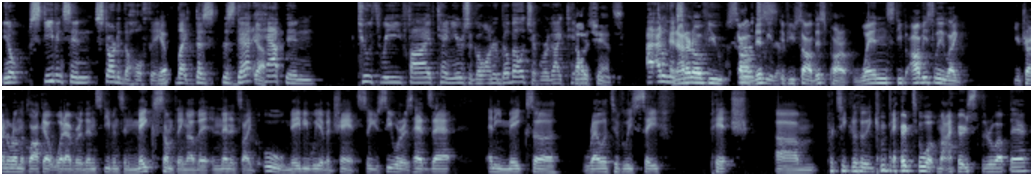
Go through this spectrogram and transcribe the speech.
you know, Stevenson started the whole thing. Yep. Like, does does that yeah. happen? Two, three, five, ten years ago under Bill Belichick, where a guy t- not a chance. I, I don't. and so. I don't know if you saw this. If you saw this part when Steve, obviously, like you're trying to run the clock out, whatever. Then Stevenson makes something of it, and then it's like, ooh, maybe we have a chance. So you see where his head's at, and he makes a relatively safe pitch, um, particularly compared to what Meyers threw up there.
